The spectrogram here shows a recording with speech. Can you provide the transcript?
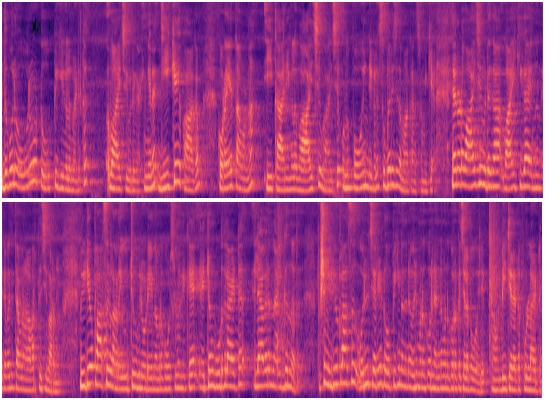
ഇതുപോലെ ഓരോ ടോപ്പിക്കുകളും എടുത്ത് വായിച്ചു വിടുക. ഇങ്ങനെ ജി കെ ഭാഗം കുറേ തവണ ഈ കാര്യങ്ങൾ വായിച്ച് വായിച്ച് ഒന്ന് പോയിന്റുകൾ സുപരിചിതമാക്കാൻ ശ്രമിക്കുക. ഞാനിവിടെ വായിച്ചു വിടുക വായിക്കുക എന്ന് നിരവധി തവണ ആവർത്തിച്ച് പറഞ്ഞു. വീഡിയോ ക്ലാസ്സുകളാണ് യൂട്യൂബിലൂടെയും നമ്മുടെ കോഴ്സിലൂടെയൊക്കെ ഏറ്റവും കൂടുതലായിട്ട് എല്ലാവരും നൽകുന്നത്. പക്ഷേ വീഡിയോ ക്ലാസ് ഒരു ചെറിയ ടോപ്പിക്കിന് അതിന് ഒരു മണിക്കൂർ രണ്ട് മണിക്കൂറൊക്കെ ചിലപ്പോൾ വരും. ഡീറ്റെയിൽ ആയിട്ട് ഫുള്ളായിട്ട്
